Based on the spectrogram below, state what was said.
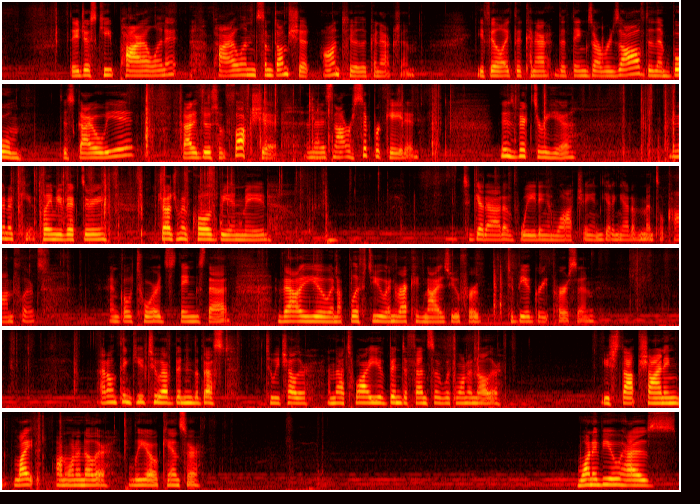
They just keep piling it, piling some dumb shit onto the connection. You feel like the connect the things are resolved, and then boom, this guy over here got to do some fuck shit, and then it's not reciprocated. There's victory here. You're gonna claim your victory. Judgment calls being made to get out of waiting and watching and getting out of mental conflicts and go towards things that value and uplift you and recognize you for to be a great person. I don't think you two have been the best to each other, and that's why you've been defensive with one another. You stop shining light on one another, Leo, Cancer. One of you has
